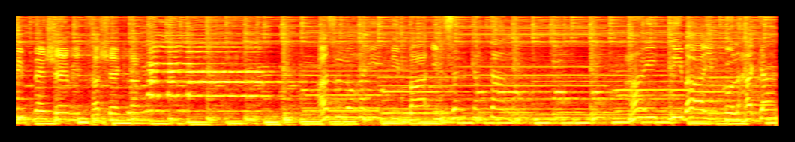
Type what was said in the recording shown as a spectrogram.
מפני שמתחשק לה לה לה אז לא הייתי בא עם זר קטן. הייתי בא עם כל הגן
